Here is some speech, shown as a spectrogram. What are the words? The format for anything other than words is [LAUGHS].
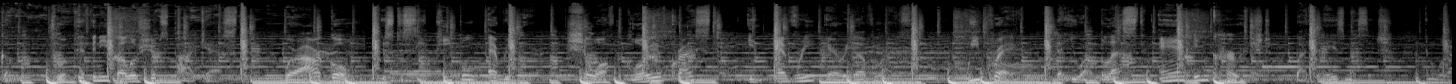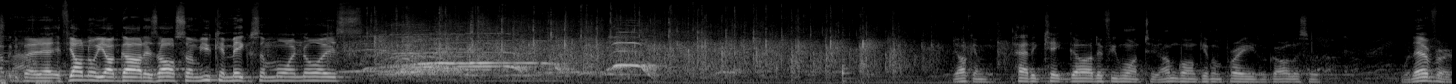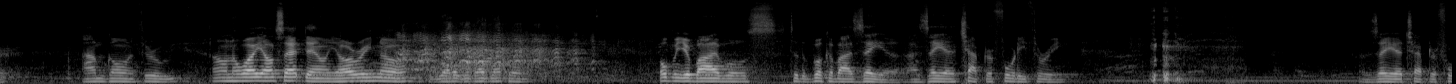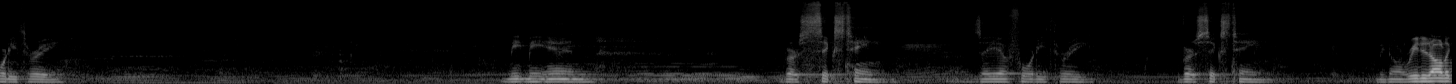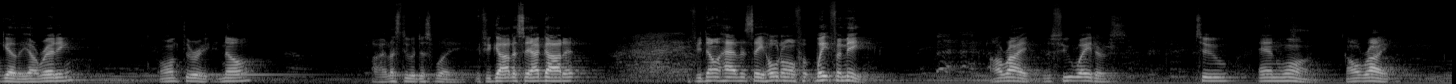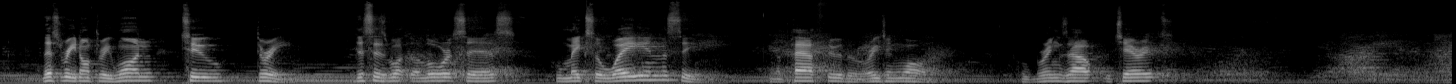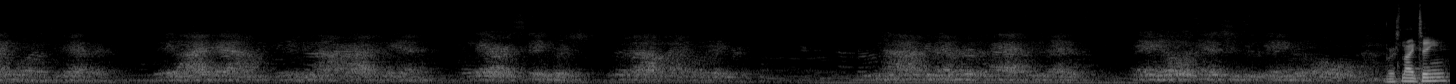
Welcome to Epiphany Fellowship's podcast, where our goal is to see people everywhere show off the glory of Christ in every area of life. We pray that you are blessed and encouraged by today's message. And we'll If y'all know y'all God is awesome, you can make some more noise. Y'all can patty cake God if you want to. I'm going to give him praise regardless of whatever I'm going through. I don't know why y'all sat down. Y'all already know. You gotta get right back up. Open your Bibles to the book of Isaiah, Isaiah chapter 43. [CLEARS THROAT] Isaiah chapter 43. Meet me in verse 16. Isaiah 43, verse 16. We're going to read it all together. Y'all ready? On three. No? All right, let's do it this way. If you got it, say, I got it. If you don't have it, say, hold on, wait for me. All right, there's a few waiters. Two and one. All right. Let's read on three. One, two, three. This is what the Lord says, who makes a way in the sea and a path through the raging water who brings out the chariots. Verse 19.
